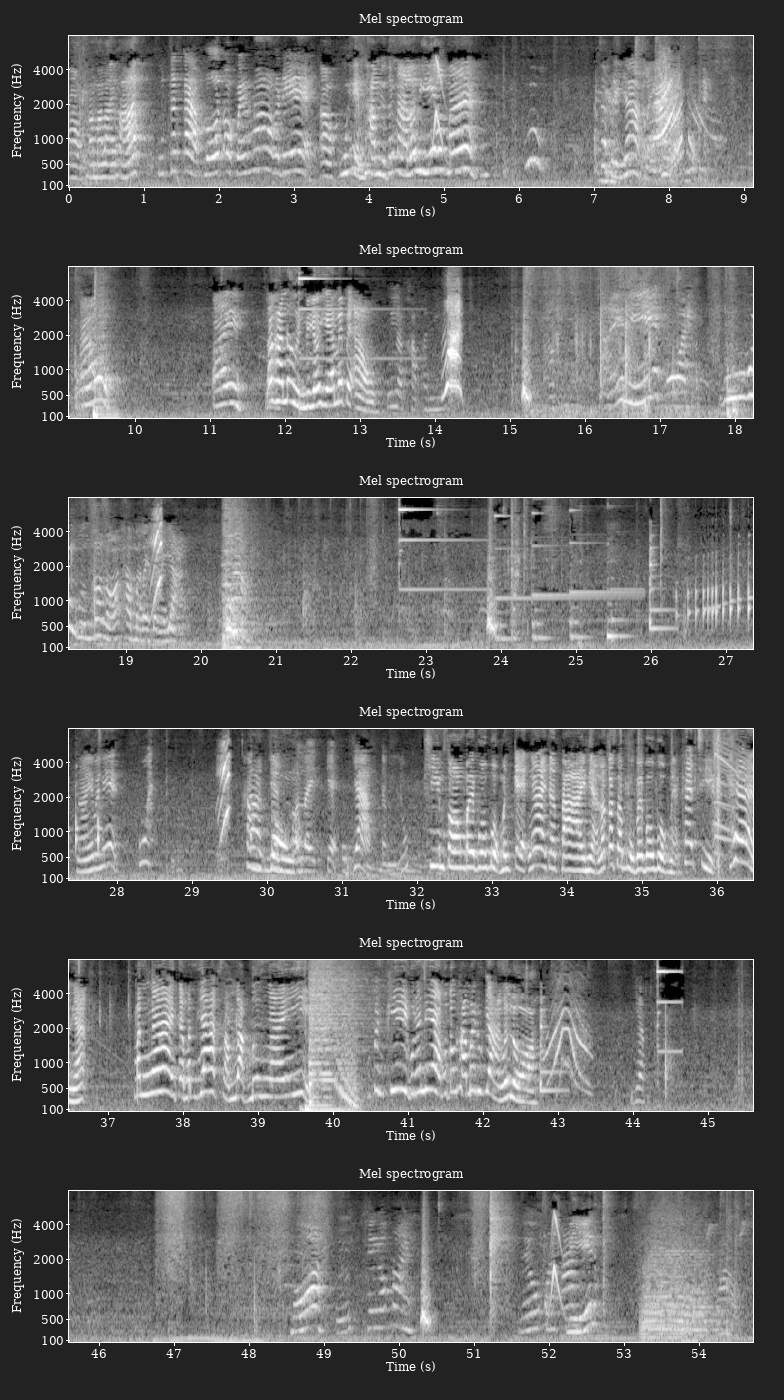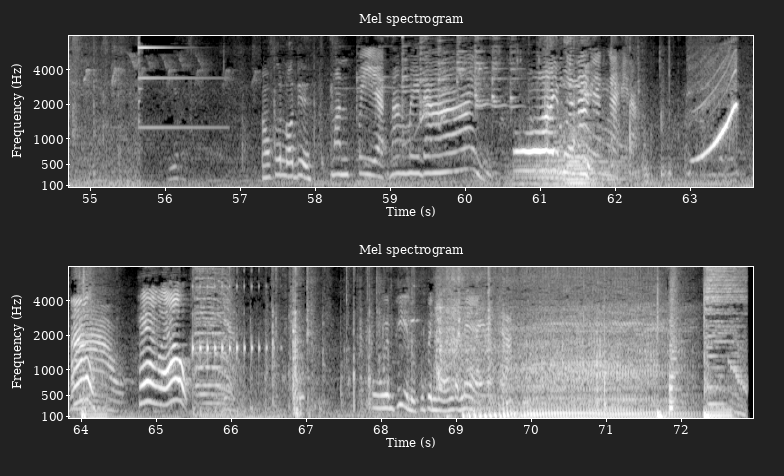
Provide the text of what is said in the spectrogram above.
อ้าวทำอะไรพัดกูจะกลับรถออกไปข้างนอกอะดิอ้าวกูเห็นทำอยู่ตั้งนานแล้วหนีออกมาอู้จะไปยากอะไรเนี่ยเอาไป แล้วคันอื่นมีเยอะแยะไม่ไปเอา กูอยากขับคันนี้ไหนหนีโอ้ยอุ้ยมึงก็เนาะทำอะไรแต่ละอย่าง ไหนมานี่ โอ้ยทาด เย็นทำเนาะอะไรแกะยากจังลูกครีมซองใบบัวบกมันแกะง่ายจะตายเนี่ย แล้วก็สบู่ใบบัวบกเนี่ยแค่ฉีกแค่เนี้ย มันง่ายแต่มันยากสำหรับมึงไงกูเป็นพี่กูนะเนี่ยกูต้องทำให้ทุกอย่างเลยเหรอ เยี่ยมโมช่วยยกหน่อย เร็วคนละข้างหนีว้าว เอาขึ้นรถดิ มันเปียกนั่งไม่ได้โอ้ยมึ จะงนั่งนี่ยังไงล่ะเอ้าว้าวแห้งแล้วเนี่ยกูเป็นพี่หรือกูเป็นน้องกันแน่ไปแล้วจ้ะ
